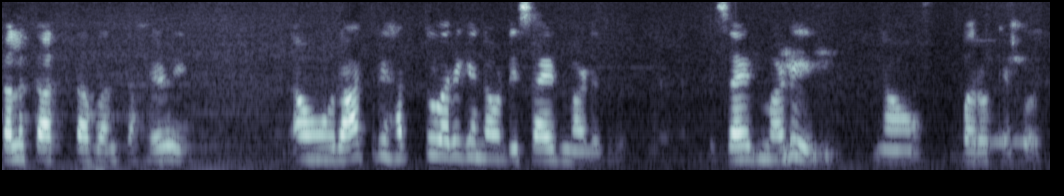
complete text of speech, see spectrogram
ಕಲಕಾಗ್ತಾವ ಅಂತ ಹೇಳಿ ನಾವು ರಾತ್ರಿ ಹತ್ತುವರೆಗೆ ನಾವು ಡಿಸೈಡ್ ಮಾಡಿದ್ವಿ. ಡಿಸೈಡ್ ಮಾಡಿ ನಾವು ಬರೋಕ್ಕೆ ಹೊರಟು.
